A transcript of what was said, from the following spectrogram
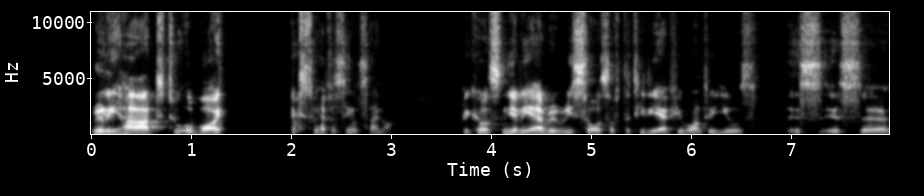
really hard to avoid to have a single sign-on, because nearly every resource of the TDF you want to use is is uh,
